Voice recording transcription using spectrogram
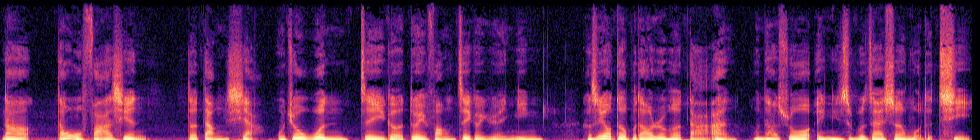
那当我发现的当下。我就问这个对方这个原因，可是又得不到任何答案。问他说：“诶，你是不是在生我的气？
